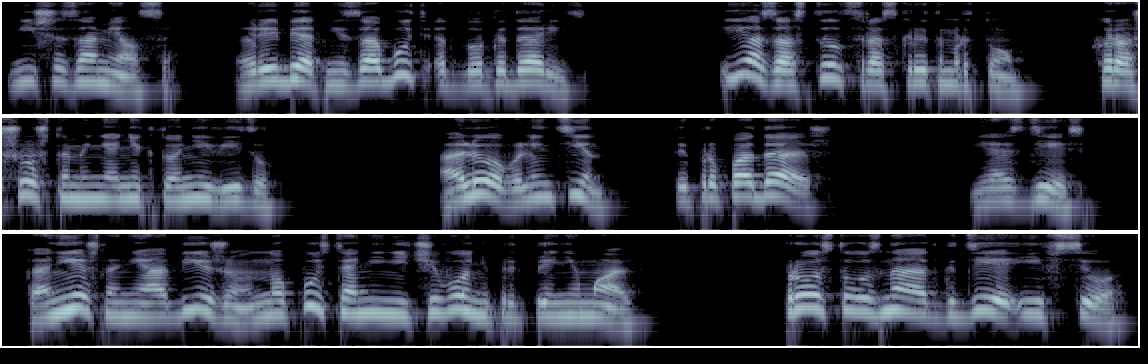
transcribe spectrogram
Миша замялся. «Ребят, не забудь отблагодарить». Я застыл с раскрытым ртом. Хорошо, что меня никто не видел. Алло, Валентин, ты пропадаешь. Я здесь. Конечно, не обижу, но пусть они ничего не предпринимают. Просто узнают, где и все.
